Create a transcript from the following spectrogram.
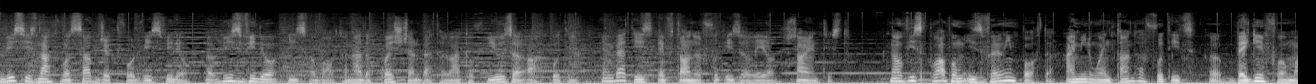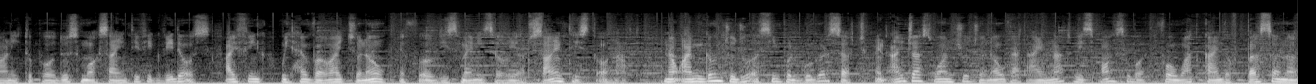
This is not the subject for this video. Uh, this video is about another question that a lot of users are putting, and that is if Thunderfoot is a real scientist. Now this problem is very important. I mean when Thunderfoot is uh, begging for money to produce more scientific videos, I think we have the right to know if uh, this man is a real scientist or not. Now I'm going to do a simple Google search and I just want you to know that I am not responsible for what kind of personal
